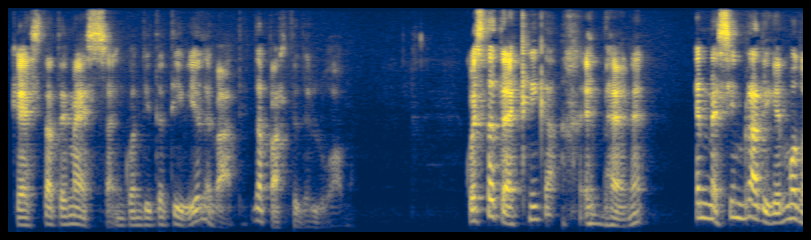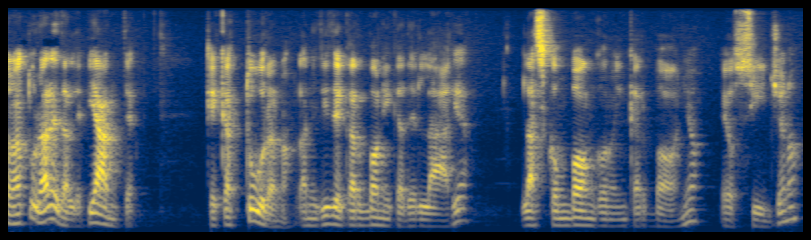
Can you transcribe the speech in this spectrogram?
che è stata emessa in quantitativi elevati da parte dell'uomo. Questa tecnica, ebbene, è messa in pratica in modo naturale dalle piante, che catturano l'anidride carbonica dell'aria, la scompongono in carbonio e ossigeno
